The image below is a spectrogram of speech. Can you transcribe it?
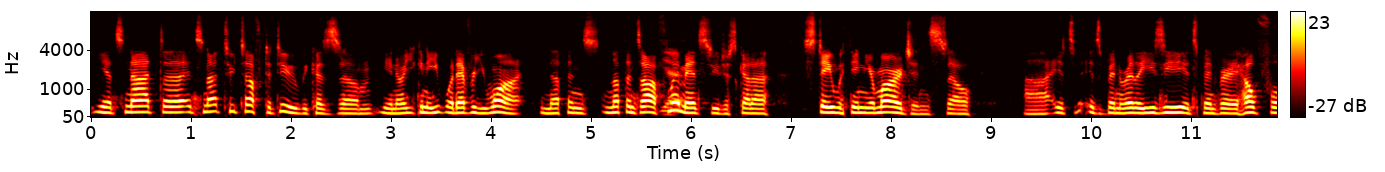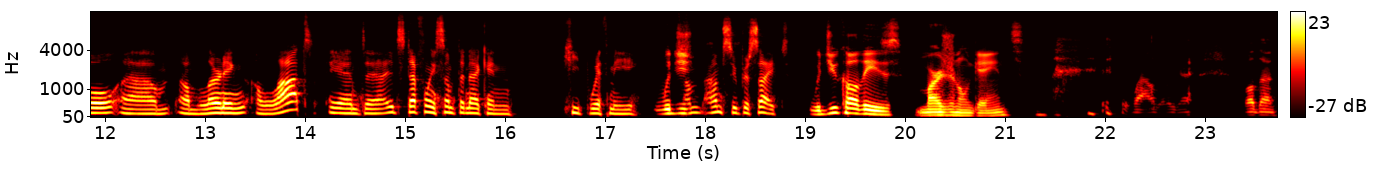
yeah, it's not, uh, it's not too tough to do because, um, you know, you can eat whatever you want. Nothing's, nothing's off Yeah. limits. You just got to stay within your margins. So, uh, it's it's been really easy. It's been very helpful. Um, I'm learning a lot, and uh, it's definitely something I can keep with me. would you I'm, I'm super psyched. would you call these marginal gains? wow, little guy. Well done.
